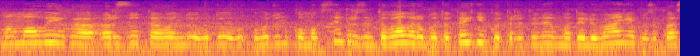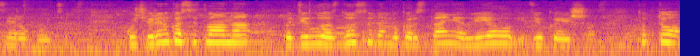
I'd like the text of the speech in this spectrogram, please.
Мамалига Арзу та Году- Годунко Максим презентували робототехніку 3D-моделювання по закласній роботі. Кучеренко Світлана поділилася досвідом використання Lego Education. Тобто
